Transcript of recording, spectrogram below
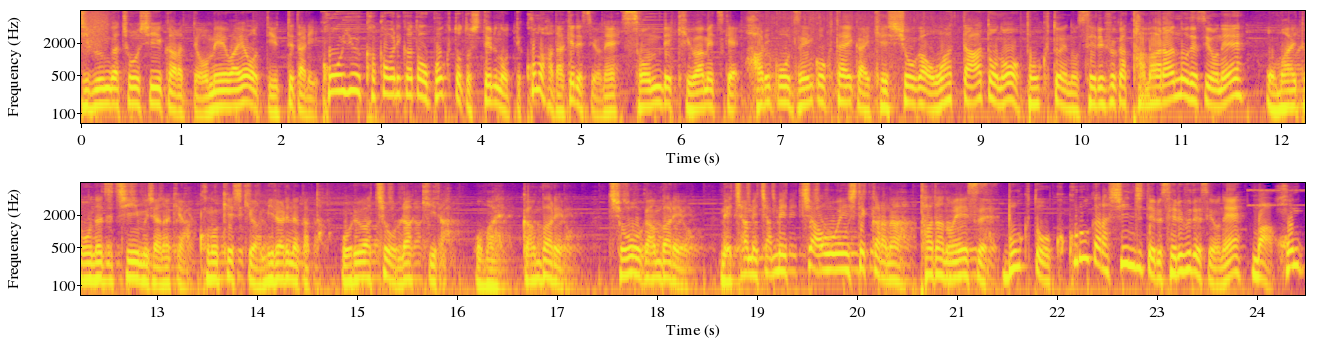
自分が調子いいからっておめえはよって言ってたり、こういう関わり方を僕ととしてるのってこの葉だけですよね。そんで極めつけ、春高全国大会決勝が終わった後の僕とへのセリフがたまらんのですよね。お前と同じチームじゃなきゃ、この景色は見られなかった。俺は超ラッキーだ。お前、頑張れよ。超頑張れよ。めちゃめちゃめっちゃ応援してっからな。ただのエース。僕と心から信じてるセリフですよね。まあ、本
